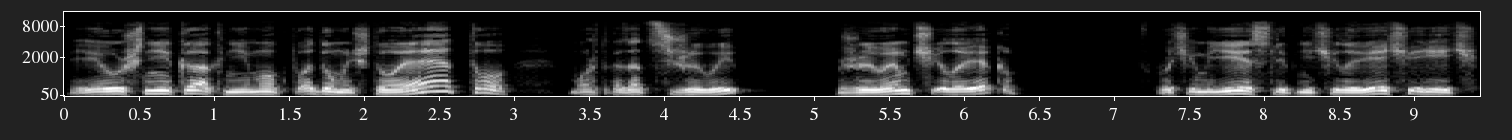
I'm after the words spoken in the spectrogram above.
И уж никак не мог подумать, что это может оказаться живым, живым человеком. Впрочем, если б не человечья речь,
